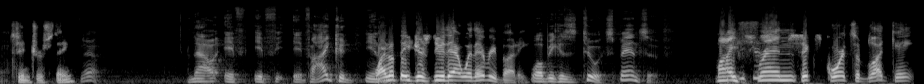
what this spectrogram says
It's interesting. Yeah. Now, if if if I could, you know, Why don't they just do that with everybody? well, because it's too expensive. My friend, Six quarts of blood can't.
